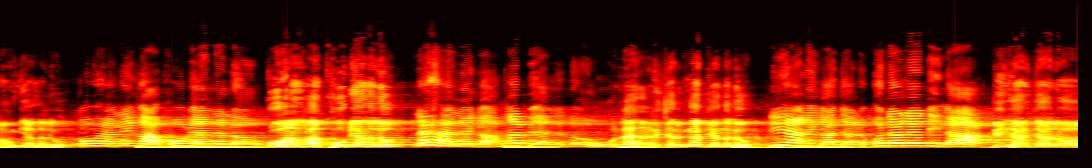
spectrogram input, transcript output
တောင်းပြန်သလိုကိုဟန်လေးကခိုးပြန်သလိုကိုဟန်ကခိုးပြန်သလိုလက်ဟန်လေးကငှက်ပြန်သလိုဟိုလက်ဟန်လေးကျတော့ငှက်ပြန်သလိုတီးဟန်လေးကကျတော့ကိုတော်လေးတီလားတီးဟန်ကျတော့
